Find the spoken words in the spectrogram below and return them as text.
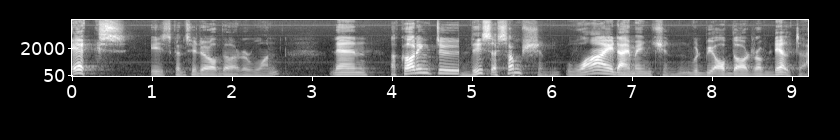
x is considered of the order 1, then according to this assumption y dimension would be of the order of delta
